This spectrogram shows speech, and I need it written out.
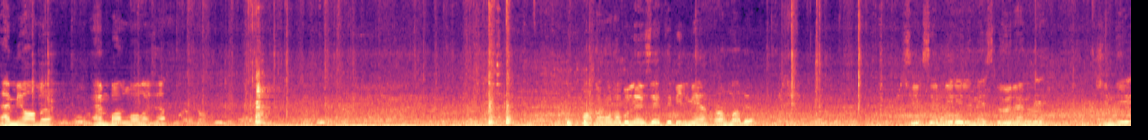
Hem yağlı hem ballı olacak. Adana'da bu lezzeti bilmeyen kalmadı. 81 ilimiz öğrendi. Şimdi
